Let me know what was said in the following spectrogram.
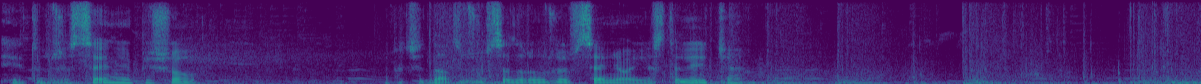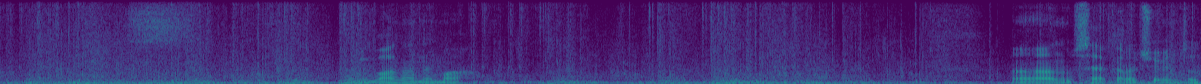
І тут вже синій пішов. Короче, да, тут вже все зараз вже в синього є століття. Івана нема. А, ну все, коротше, він тут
